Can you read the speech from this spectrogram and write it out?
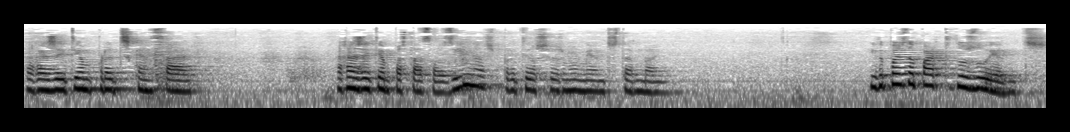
Arranjei tempo para descansar. Arranjei tempo para estar sozinhas, para ter os seus momentos também. E depois da parte dos doentes,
